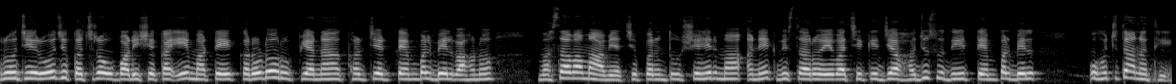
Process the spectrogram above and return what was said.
રોજે રોજ કચરો ઉપાડી શકાય એ માટે કરોડો રૂપિયાના ખર્ચે ટેમ્પલ બેલ વાહનો વસાવવામાં આવ્યા છે, પરંતુ શહેરમાં અનેક વિસ્તારો એવા છે કે જ્યાં હજુ સુધી ટેમ્પલ બેલ પહોંચતા નથી,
